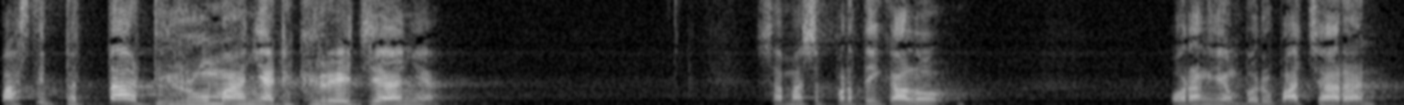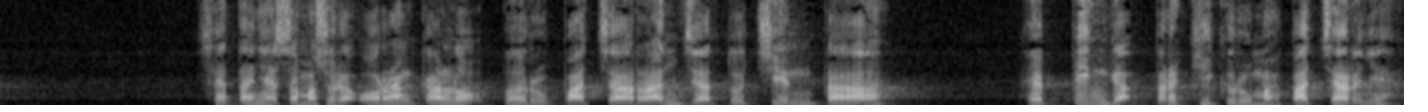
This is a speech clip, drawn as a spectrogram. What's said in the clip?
Pasti betah di rumahnya, di gerejanya. Sama seperti kalau orang yang baru pacaran. Saya tanya sama saudara, orang kalau baru pacaran jatuh cinta, happy nggak pergi ke rumah pacarnya?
